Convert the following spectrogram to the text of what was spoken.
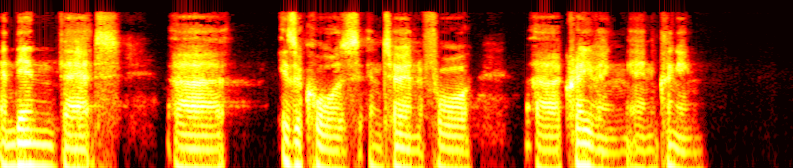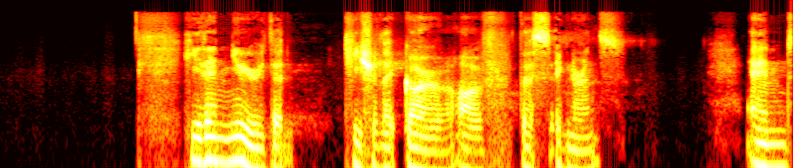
And then that uh, is a cause in turn for uh, craving and clinging. He then knew that he should let go of this ignorance. And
